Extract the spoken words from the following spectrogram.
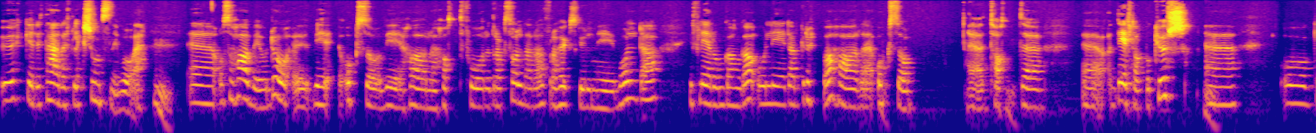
øker dette her refleksjonsnivået. Mm. Eh, og så har vi jo da eh, vi også vi har hatt foredragsholdere fra Høgskolen i Volda i flere omganger, og ledergruppa har eh, også eh, tatt eh, eh, deltatt på kurs. Eh, og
